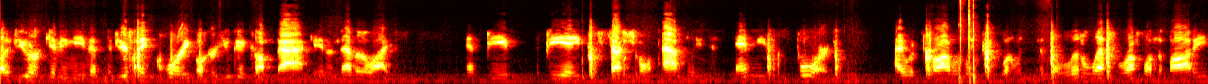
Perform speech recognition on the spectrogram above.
But if you are giving me that, if you're saying Cory Booker, you can come back in another life and be be a professional athlete in any sport, I would probably pick one with just a little less rough on the body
